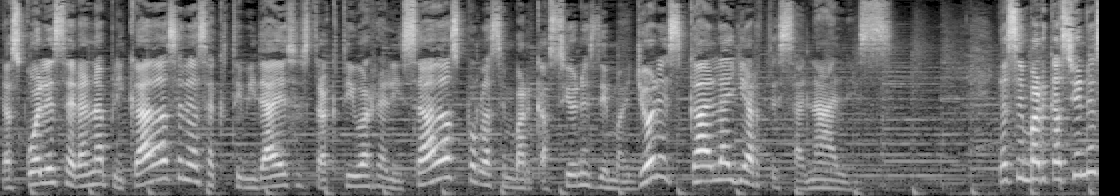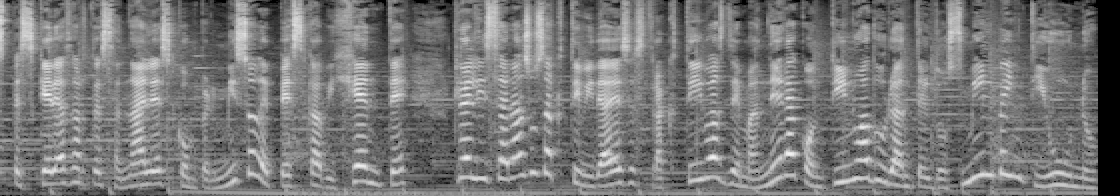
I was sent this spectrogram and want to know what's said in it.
las cuales serán aplicadas en las actividades extractivas realizadas por las embarcaciones de mayor escala y artesanales. Las embarcaciones pesqueras artesanales con permiso de pesca vigente realizarán sus actividades extractivas de manera continua durante el 2021,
